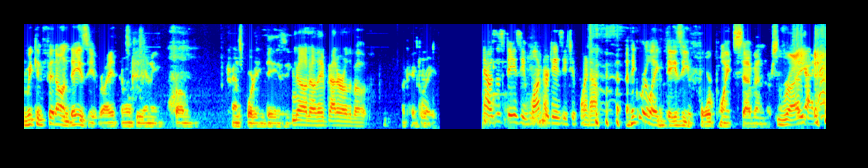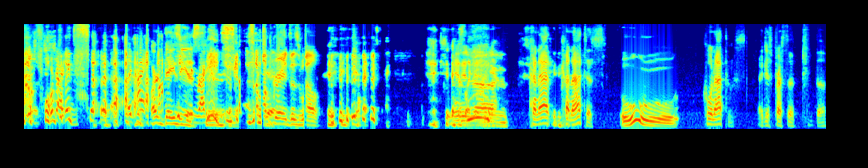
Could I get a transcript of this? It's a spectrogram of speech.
We can fit on Daisy, right? There won't be any problem transporting Daisy. No, no, they've got her on the boat. Okay, great. Now is this Daisy one or Daisy oh? 2.0? I think we're like Daisy 4.7 or something. Right? Okay. Four point seven. Like I, Our I Daisy can is recognize- It's got some Yeah. upgrades as well. yeah. It's Is like it, uh, a new- Canat- Canatus. Ooh. Conatus. I just pressed the, the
